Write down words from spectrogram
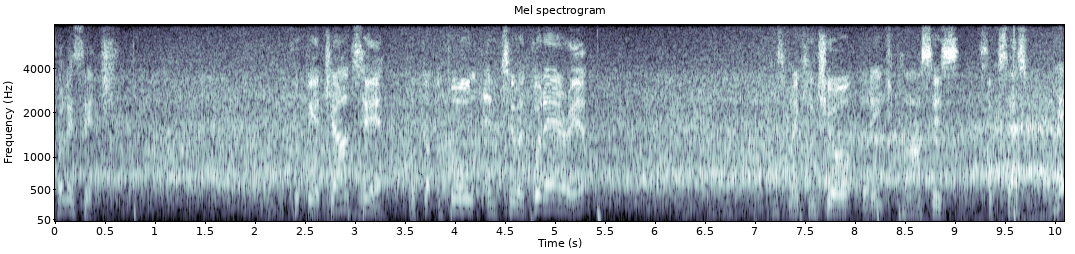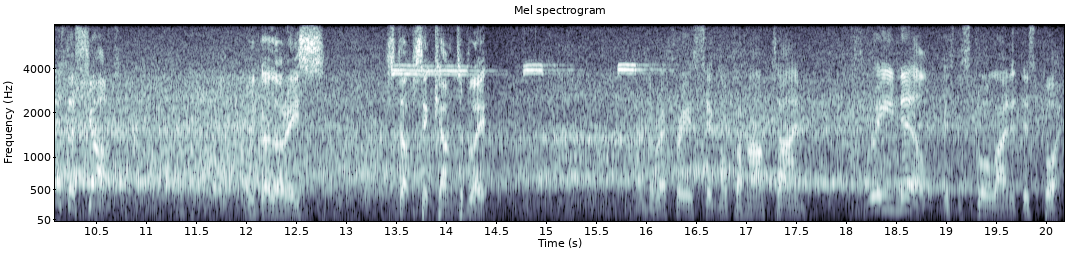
Pulisic. Could be a chance here. They've got the ball into a good area. Just making sure that each pass is successful. And here's the shot. Hugo Lloris stops it comfortably. Referee has signalled for half-time. 3-0 is the scoreline at this point.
